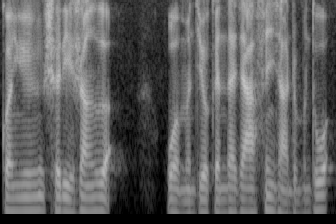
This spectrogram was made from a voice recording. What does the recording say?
关于舌底上颚，我们就跟大家分享这么多。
